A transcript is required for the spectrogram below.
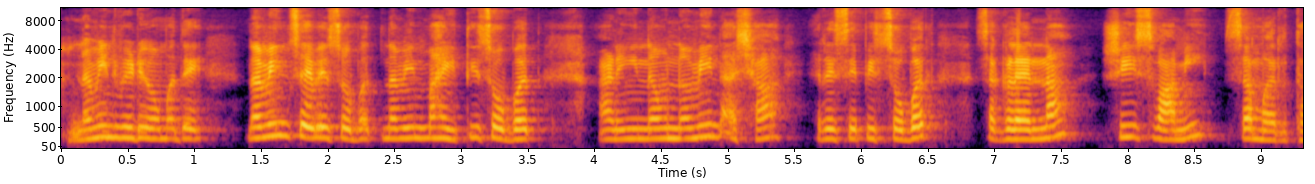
नवीन व्हिडिओमध्ये नवीन सेवेसोबत नवीन माहितीसोबत आणि नवनवीन अशा रेसिपीजसोबत सगळ्यांना श्री स्वामी समर्थ.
